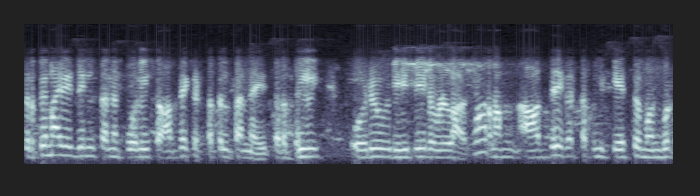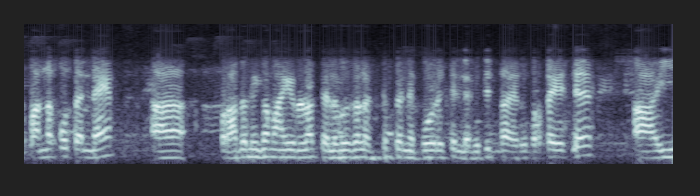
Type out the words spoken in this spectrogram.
കൃത്യമായ രീതിയിൽ തന്നെ പോലീസ് ആദ്യഘട്ടത്തിൽ തന്നെ ഇത്തരത്തിൽ ഒരു രീതിയിലുള്ള കാരണം ആദ്യഘട്ടത്തിൽ കേസ് മുൻപോട്ട് വന്നപ്പോൾ തന്നെ പ്രാഥമികമായുള്ള തെളിവുകളൊക്കെ തന്നെ പോലീസിൽ ലഭിച്ചിട്ടുണ്ടായിരുന്നു. പ്രത്യേകിച്ച് ഈ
